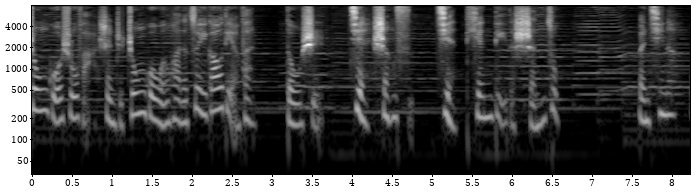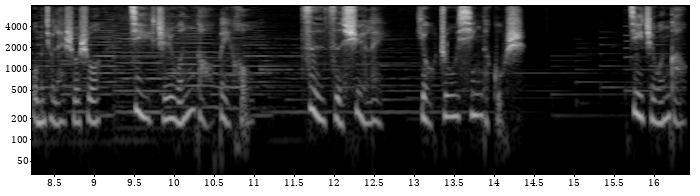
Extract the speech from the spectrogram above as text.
中国书法甚至中国文化的最高典范，都是见生死、见天地的神作。本期呢，我们就来说说祭侄文稿背后字字血泪又诛心的故事。祭侄文稿，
